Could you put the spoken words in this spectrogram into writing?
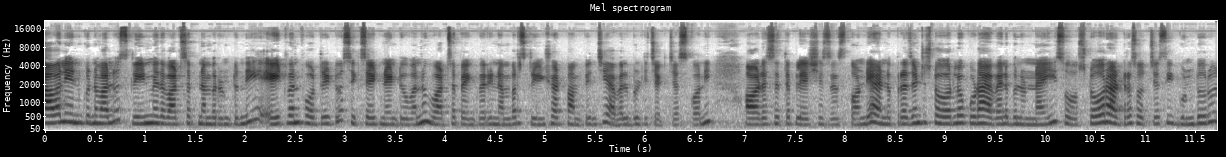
కావాలి అనుకున్న వాళ్ళు స్క్రీన్ మీద వాట్సాప్ నెంబర్ ఉంటుంది. Eight one four three two six eight nine two one WhatsApp enquiry number screen shot పంపించి అవైలబిలిటీ చెక్ చేసుకొని ఆర్డర్స్ అయితే ప్లేస్ చేసేసుకోండి. అండ్ ప్రజెంట్ స్టోర్లో కూడా అవైలబుల్ ఉన్నాయి. సో స్టోర్ అడ్రస్ వచ్చేసి Guntur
